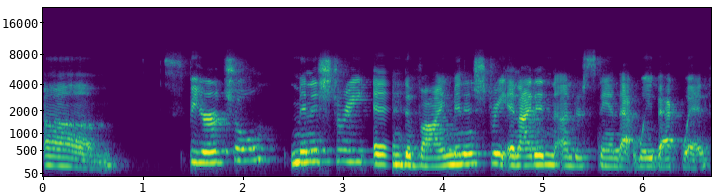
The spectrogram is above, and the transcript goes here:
um, spiritual ministry and divine ministry and i didn't understand that way back when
